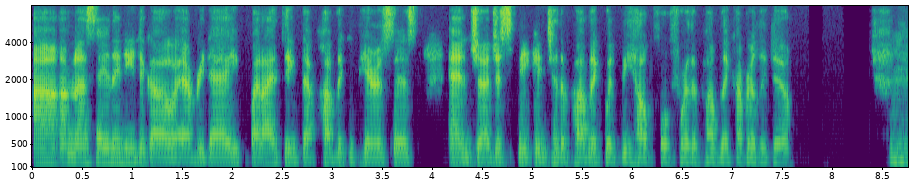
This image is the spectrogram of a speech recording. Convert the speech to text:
Uh, I'm not saying they need to go every day, but I think that public appearances and judges speaking to the public would be helpful for the public. I really do. Hmm.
